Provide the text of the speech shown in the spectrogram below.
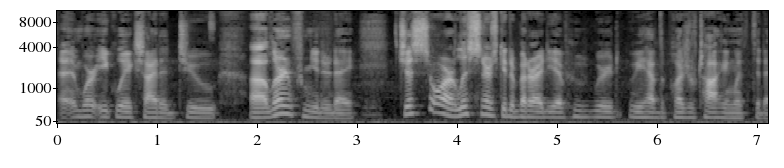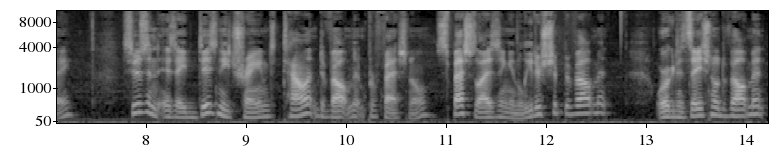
And we're equally excited to uh, learn from you today. Just so our listeners get a better idea of who we have the pleasure of talking with today, Susan is a Disney trained talent development professional specializing in leadership development, organizational development,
